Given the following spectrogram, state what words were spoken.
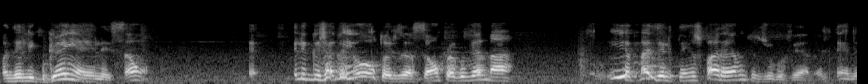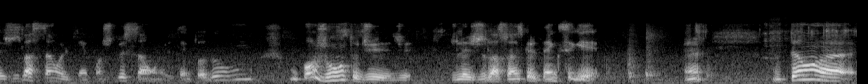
quando ele ganha a eleição, é, ele já ganhou autorização para governar. E, mas ele tem os parâmetros de governo, ele tem a legislação, ele tem a Constituição, ele tem todo um, um conjunto de, de, de, legislações que ele tem que seguir. Né? Então, é,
